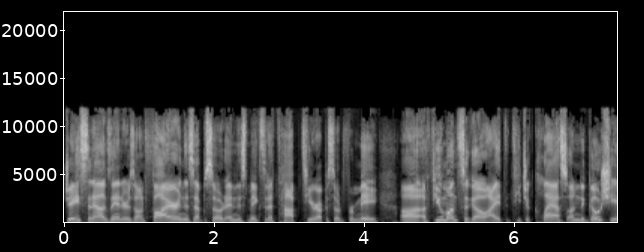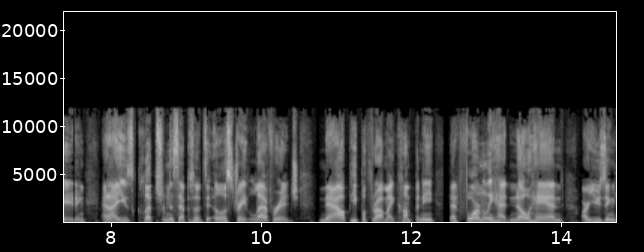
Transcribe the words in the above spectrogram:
Jason Alexander is on fire in this episode, and this makes it a top tier episode for me. Uh, a few months ago, I had to teach a class on negotiating, and I used clips from this episode to illustrate leverage. Now, people throughout my company that formerly had no hand are using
